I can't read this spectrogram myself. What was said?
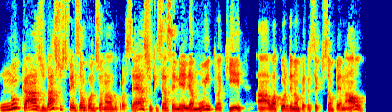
no caso da suspensão condicional do processo, que se assemelha muito aqui ao acordo de não persecução penal,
